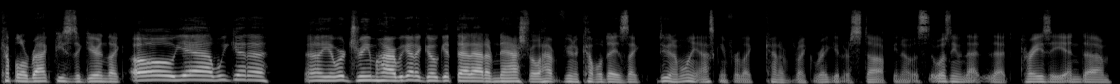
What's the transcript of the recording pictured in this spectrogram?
couple of rack pieces of gear and like, oh yeah, we gotta. Oh yeah, we're Dreamhire. We got to go get that out of Nashville. have you in a couple days. Like, dude, I'm only asking for like kind of like regular stuff. You know, it, was, not even that that crazy. And um,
